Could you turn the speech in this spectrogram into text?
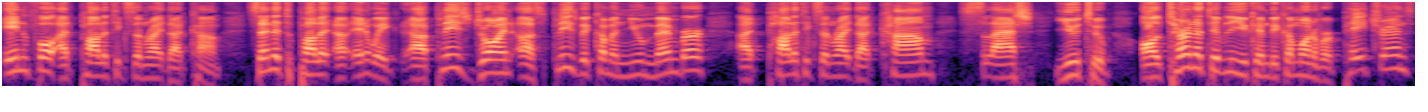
info at politicsdoneright.com. Send it to poli- uh, anyway. Uh, please join us. Please become a new member at politicsdoneright.com slash YouTube. Alternatively, you can become one of our patrons.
